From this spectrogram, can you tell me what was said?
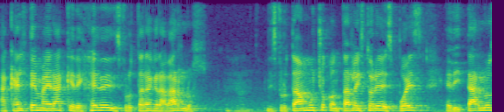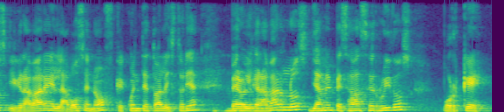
Acá el tema era que dejé de disfrutar a grabarlos. Disfrutaba mucho contar la historia después, editarlos y grabar eh, la voz en off que cuente toda la historia. Pero el grabarlos ya me empezaba a hacer ruidos. ¿Por qué?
